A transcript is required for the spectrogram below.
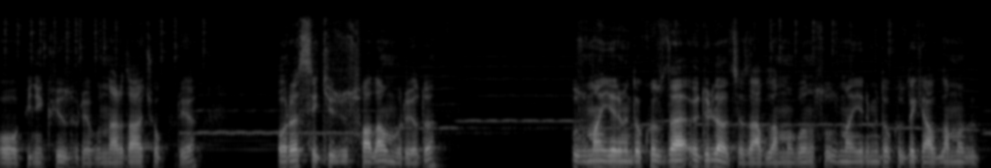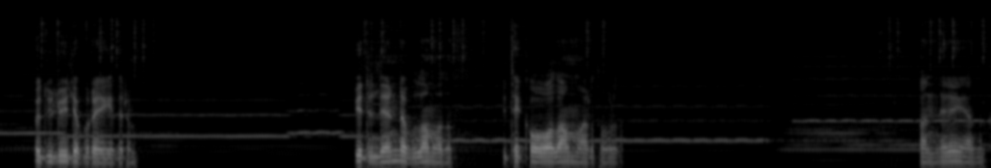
O 1200 vuruyor. Bunlar daha çok vuruyor. Orası 800 falan vuruyordu. Uzman 29'da ödül alacağız ablanma bonusu. Uzman 29'daki ablanma ödülüyle buraya gelirim. Birilerini de bulamadım. Bir tek o olan vardı orada. Ben nereye geldim?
